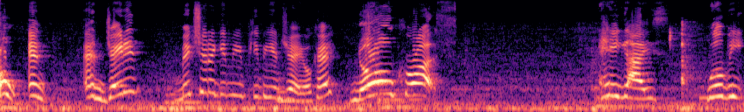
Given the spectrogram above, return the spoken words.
Oh, and and Jaden, make sure to give me a PB and J, okay? No crust. Hey guys, we'll be.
